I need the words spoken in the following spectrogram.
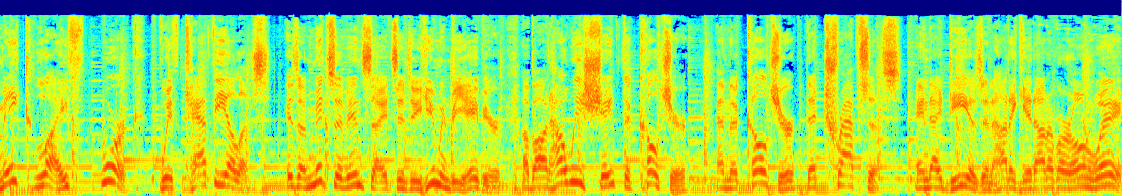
Make Life Work with Kathy Ellis is a mix of insights into human behavior about how we shape the culture and the culture that traps us, and ideas on how to get out of our own way.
